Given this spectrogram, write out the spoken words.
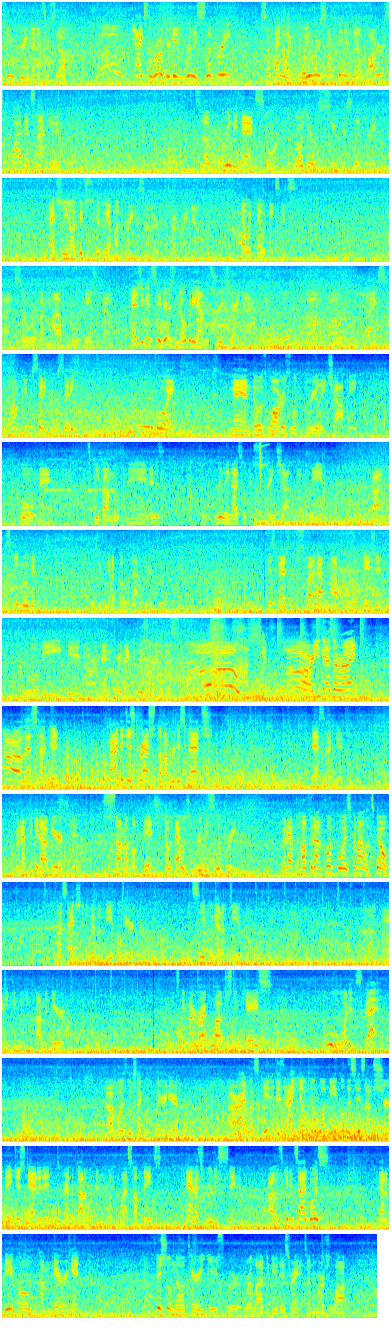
two, three minutes or so. Whoa! Yikes, the roads are getting really slippery. Some kind of like oil or something in the water supply. That's not good. This is a really bad storm. The roads are super slippery. Actually, you know, it could just because we have much rain that's on our truck right now. That would that would make sense. Alright, so we're about a mile from the location now. As you can see, there's nobody on the streets right now. But, oh, oh, yikes. Come on, keep her steady, keep her steady. Oh boy. Man, those waters look really choppy. Oh man. Let's keep on moving. Man, that is a really nice looking screenshot though. Damn. Alright, let's keep moving. Uh, looks like we got a boat dock there too. Dispatch, we're just about a half mile from the location. We will begin our mandatory evacuation notice. Oh, shit! Oh, are you guys all right? Oh, that's not good. Kind of just crashed the Hummer dispatch. That's not good. We're gonna have to get out here. Son of a bitch. That was really slippery. We're gonna have to huff it on foot, boys. Come on, let's go. Unless, actually, do we have a vehicle here? Let's see if we got a vehicle. Uh, anything we can commandeer? Let's get my rifle out just in case. Oh, what is that? Uh, boys, looks like we're clearing here. All right, let's get it. This I don't know what vehicle this is. I'm sure they just added it to Grand Theft Auto within one of the last updates. Damn, that's really sick. All right, let's get inside, boys. Got a vehicle, commandeering it. Official military use, we're, we're allowed to do this, right? It's under martial law.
